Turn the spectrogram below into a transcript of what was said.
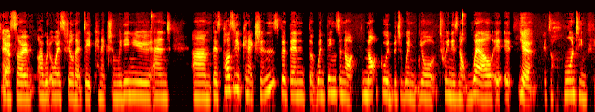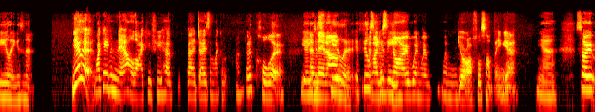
Yeah. And so I would always feel that deep connection within you. And um, there's positive connections, but then the, when things are not not good, but when your twin is not well, it, it Yeah. it's a haunting feeling, isn't it? Yeah. Like even now, like if you have bad days, I'm like, I better call her. Yeah, you And just then, feel um, it. It feels and I just know when we're when you're off or something. Yeah. Yeah. So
